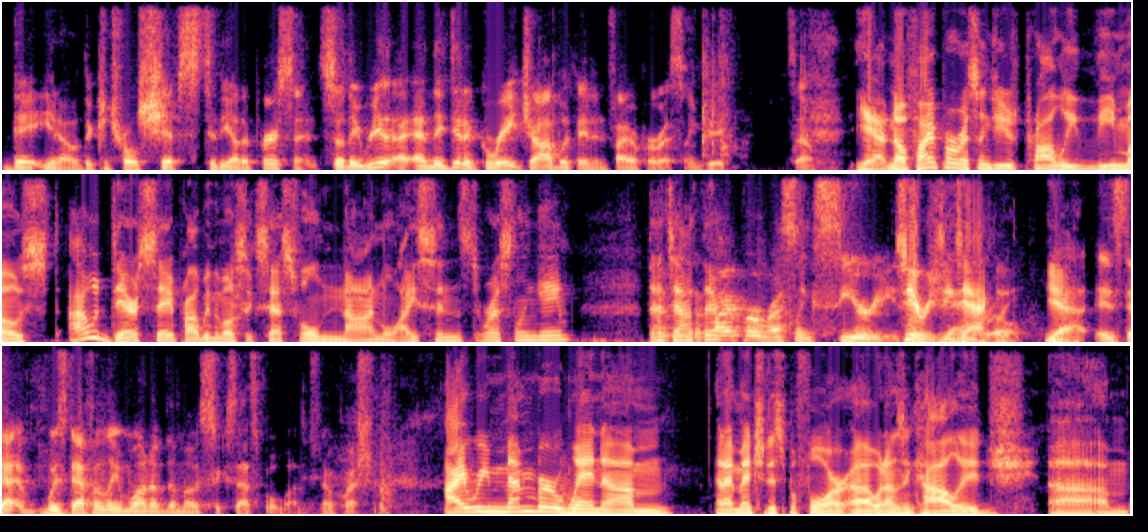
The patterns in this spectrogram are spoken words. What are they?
they, you know, the control shifts to the other person. So they really and they did a great job with it in Fire Pro Wrestling G. So Yeah, no, Fire Pro Wrestling G is probably the most, I would dare say, probably the most successful non-licensed wrestling game that's I out the there. Fire Pro Wrestling series. Series, exactly. general, Yeah. is that was definitely one of the most successful ones, no question. I remember when, um, and I mentioned this before, uh, when I was in college, um,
